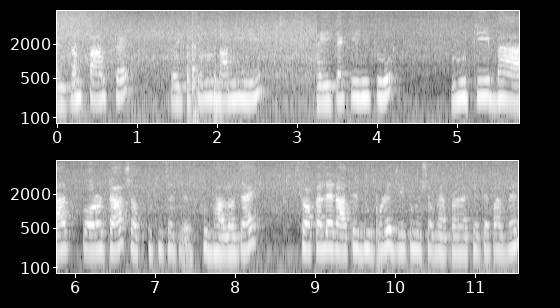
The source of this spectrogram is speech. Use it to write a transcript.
একদম পারফেক্ট তো এটা চলুন নামিয়ে নিই। এইটা কিন্তু রুটি, ভাত, পরোটা সব কিছুতে খুব ভালো যায়। সকালে, রাতে, দুপুরে যে কোনো সময় আপনারা খেতে পারবেন।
